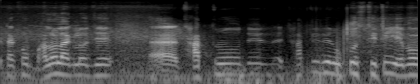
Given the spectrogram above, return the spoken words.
এটা খুব ভালো লাগল যে ছাত্রদের, ছাত্রীদের উপস্থিতি এবং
